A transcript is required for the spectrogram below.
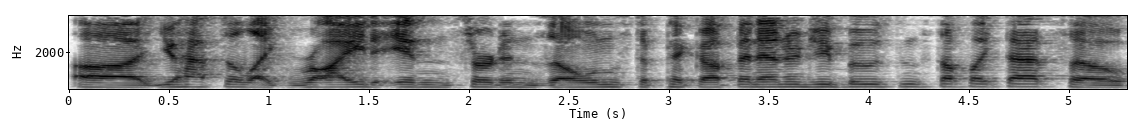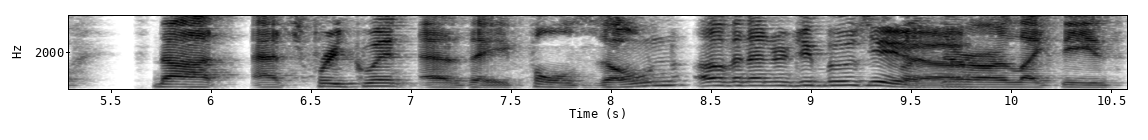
uh, you have to like ride in certain zones to pick up an energy boost and stuff like that. So it's not as frequent as a full zone of an energy boost, Yeah. but there are like these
